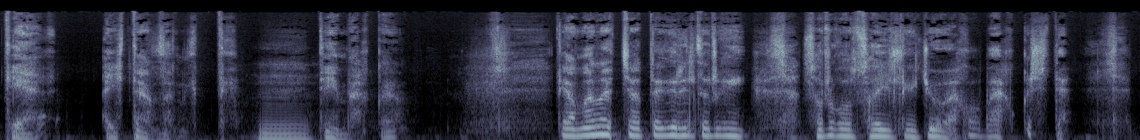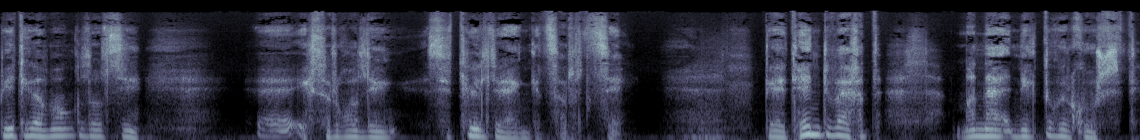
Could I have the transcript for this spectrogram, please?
Тий аятай санагддаг тийм байхгүй юу Тэгээ манай ч одоо гэрэл зургийн сургууль соёл гэж юу байх вэ? Байхгүй шүү дээ. Би тэгээ Монгол улсын э, их сургуулийн сэтгэл зүйн ангид суралцсан. Тэгээ тэнд байхад манай нэгдүгээр курст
